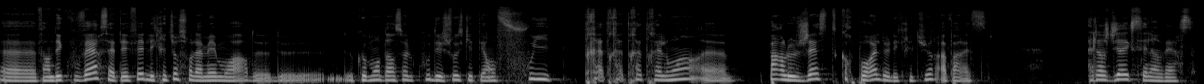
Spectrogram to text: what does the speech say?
euh, enfin découvert cet effet de l'écriture sur la mémoire, de, comment d'un seul coup des choses qui étaient enfouies très très très très loin par le geste corporel de l'écriture apparaissent? Alors je dirais que c'est l'inverse.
